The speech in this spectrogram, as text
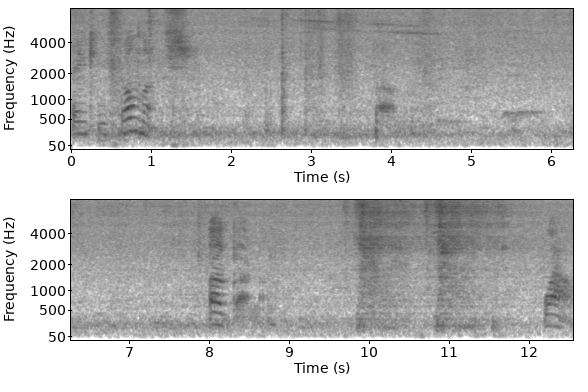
Thank you so much. Um, oh god no. Wow.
